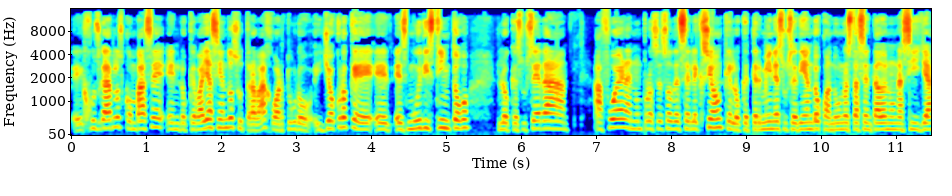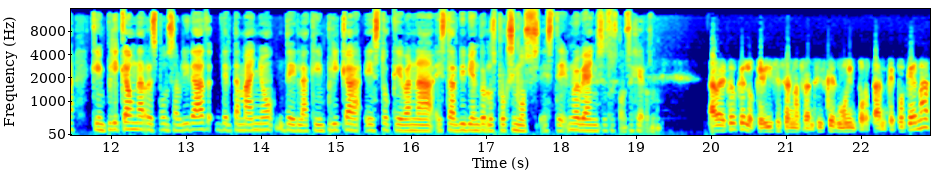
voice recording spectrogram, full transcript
eh, juzgarlos con base en lo que vaya haciendo su trabajo, Arturo. Yo creo que es muy distinto lo que suceda afuera en un proceso de selección que lo que termine sucediendo cuando uno está sentado en una silla que implica una responsabilidad del tamaño de la que implica esto que van a estar viviendo los próximos este, nueve años estos consejeros. ¿no? A ver, creo que lo que dice Ana Francisca es muy importante, porque además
